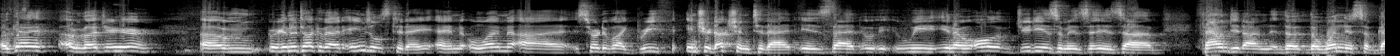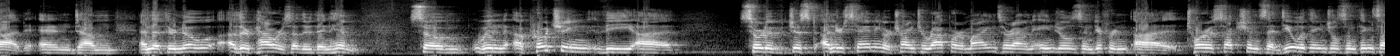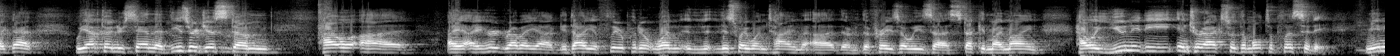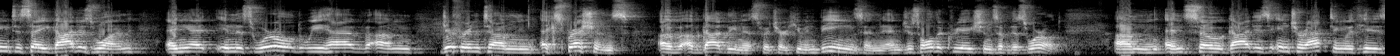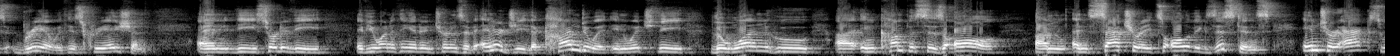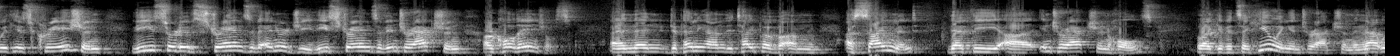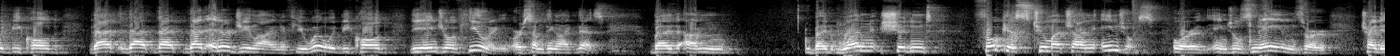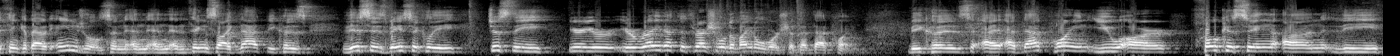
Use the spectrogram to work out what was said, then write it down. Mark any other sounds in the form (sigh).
Okay, I'm glad you're here. Um, we're going to talk about angels today, and one uh, sort of like brief introduction to that is that we, you know, all of Judaism is is uh, founded on the, the oneness of God, and um, and that there are no other powers other than Him. So when approaching the uh, sort of just understanding or trying to wrap our minds around angels and different uh, Torah sections that deal with angels and things like that, we have to understand that these are just um, how. Uh, I, I, heard Rabbi uh, Gedalia Fleer put it one this way one time. Uh, the, the phrase always uh, stuck in my mind: how a unity interacts with a multiplicity, meaning to say God is one, and yet in this world we have um, different um, expressions of, of godliness, which are human beings and, and just all the creations of this world. Um, and so God is interacting with His bria, with His creation, and the sort of the if you want to think it in terms of energy, the conduit in which the, the one who uh, encompasses all um, and saturates all of existence interacts with his creation, these sort of strands of energy, these strands of interaction are called angels. And then, depending on the type of um, assignment that the uh, interaction holds, like if it's a healing interaction, and that would be called that, that, that, that energy line, if you will, would be called the angel of healing or something like this. But, um, but one shouldn't focus too much on angels or angels' names or try to think about angels and, and, and, and things like that because this is basically just the, you're, you're, you're right at the threshold of idol worship at that point. Because at, at that point, you are focusing on the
